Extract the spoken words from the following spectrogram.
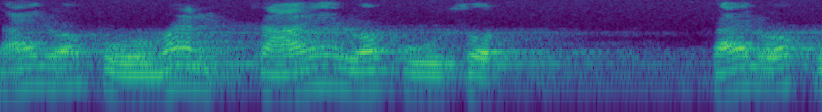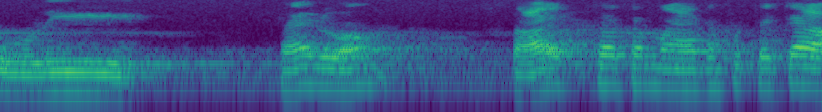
สายหลวงปู่มั่น สายหลวงปู่สด สายหลวงปู่ลีสายหลวง สายพระสมมาพระพุทธเจ้า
